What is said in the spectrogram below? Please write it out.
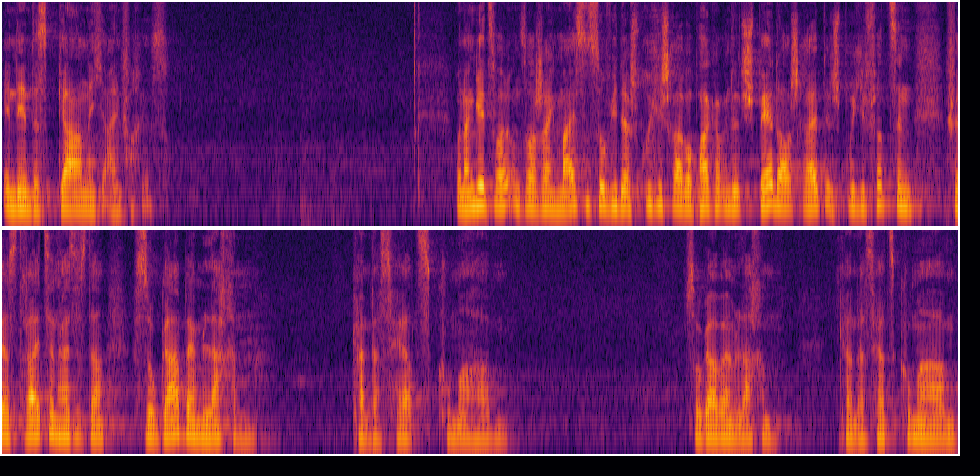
in denen das gar nicht einfach ist. Und dann geht es uns wahrscheinlich meistens so, wie der Sprücheschreiber ein paar Kapitel später schreibt, in Sprüche 14, Vers 13 heißt es da, sogar beim Lachen kann das Herz Kummer haben. Sogar beim Lachen kann das Herz Kummer haben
